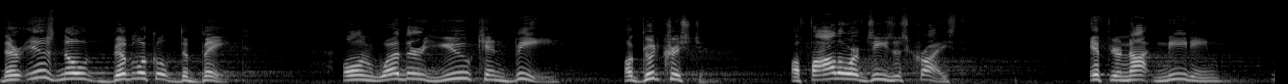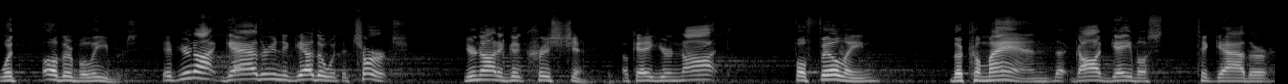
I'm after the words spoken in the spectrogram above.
There is no biblical debate on whether you can be a good Christian, a follower of Jesus Christ, if you're not meeting with other believers. If you're not gathering together with the church, you're not a good Christian. Okay? You're not fulfilling the command that God gave us to gather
